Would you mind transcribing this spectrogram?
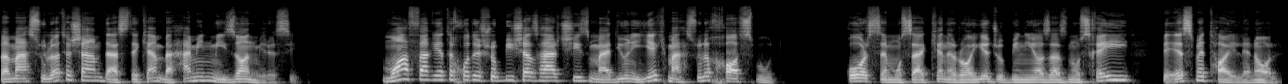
و محصولاتش هم دست کم به همین میزان می رسید. موفقیت خودش رو بیش از هر چیز مدیون یک محصول خاص بود. قرص مسکن رایج و بینیاز از نسخه ای به اسم تایلنول.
